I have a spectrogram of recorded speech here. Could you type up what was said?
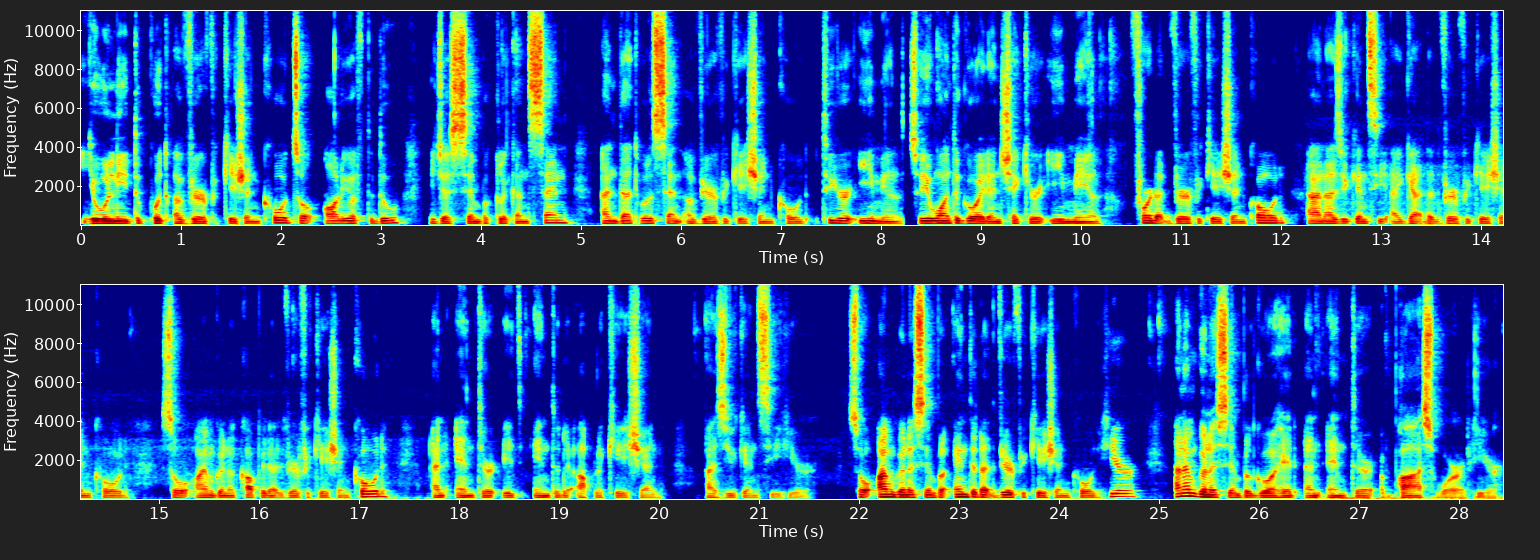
you will need to put a verification code. So all you have to do is just simply click on send and that will send a verification code to your email. So you want to go ahead and check your email for that verification code. And as you can see I got that verification code. So I'm going to copy that verification code and enter it into the application as you can see here. So I'm going to simply enter that verification code here and I'm going to simply go ahead and enter a password here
